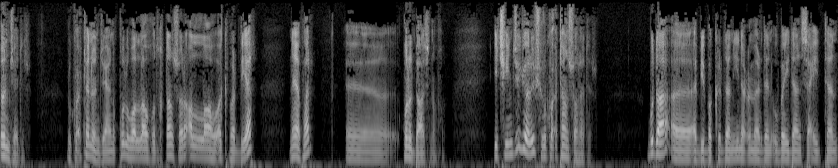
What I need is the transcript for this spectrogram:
öncedir. Rükû'ten önce yani kul huvallahu okuduktan sonra Allahu Ekber diyer ne yapar? Ee, konu duasını okur. İkinci görüş rükû'ten sonradır. Bu da e, Ebi Bakır'dan yine Ömer'den, Ubey'den, Said'den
